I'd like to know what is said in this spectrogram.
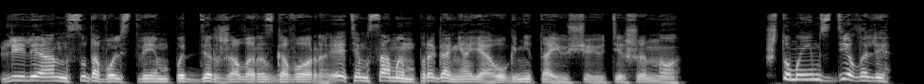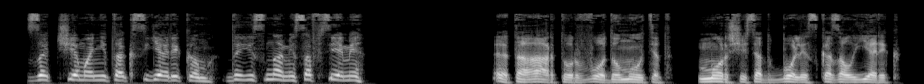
Лилиан с удовольствием поддержала разговор, этим самым прогоняя угнетающую тишину. Что мы им сделали? Зачем они так с Яриком, да и с нами со всеми? Это Артур воду мутит, морщись от боли, сказал Ярик.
